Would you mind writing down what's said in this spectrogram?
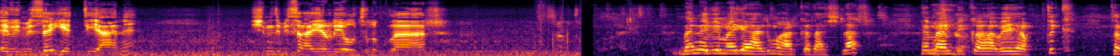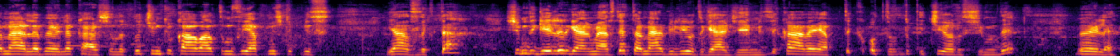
evimize. Yetti yani. Şimdi bize hayırlı yolculuklar. Ben evime geldim arkadaşlar. Hemen bir kahve yaptık. Tamer'le böyle karşılıklı. Çünkü kahvaltımızı yapmıştık biz yazlıkta. Şimdi gelir gelmez de Tamer biliyordu geleceğimizi. Kahve yaptık. Oturduk içiyoruz şimdi. Böyle.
